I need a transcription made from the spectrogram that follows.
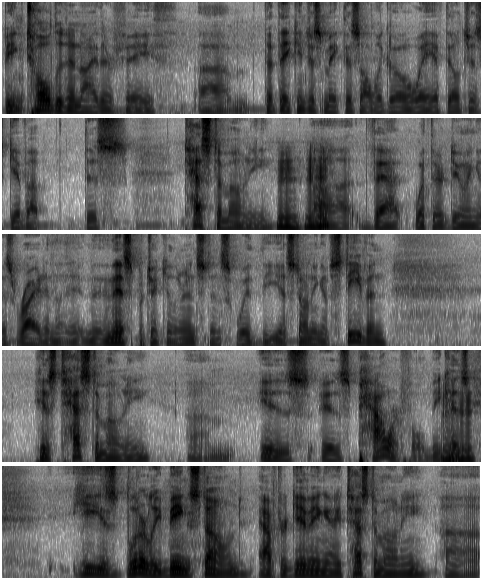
being told to deny their faith, um, that they can just make this all go away if they'll just give up this testimony Mhm. uh, that what they're doing is right. And in, in this particular instance, with the uh, stoning of Stephen, his testimony um, is is powerful because he's literally being stoned after giving a testimony uh,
